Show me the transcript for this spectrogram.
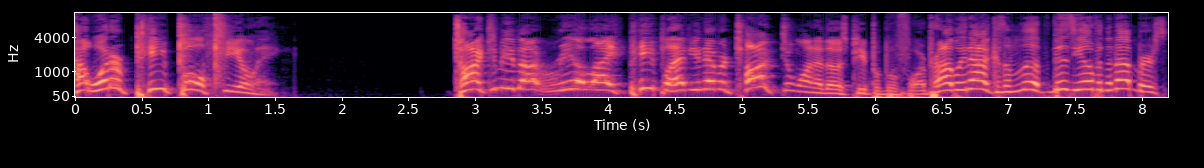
How, what are people feeling? Talk to me about real life people. Have you never talked to one of those people before? Probably not, because I'm busy over the numbers.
